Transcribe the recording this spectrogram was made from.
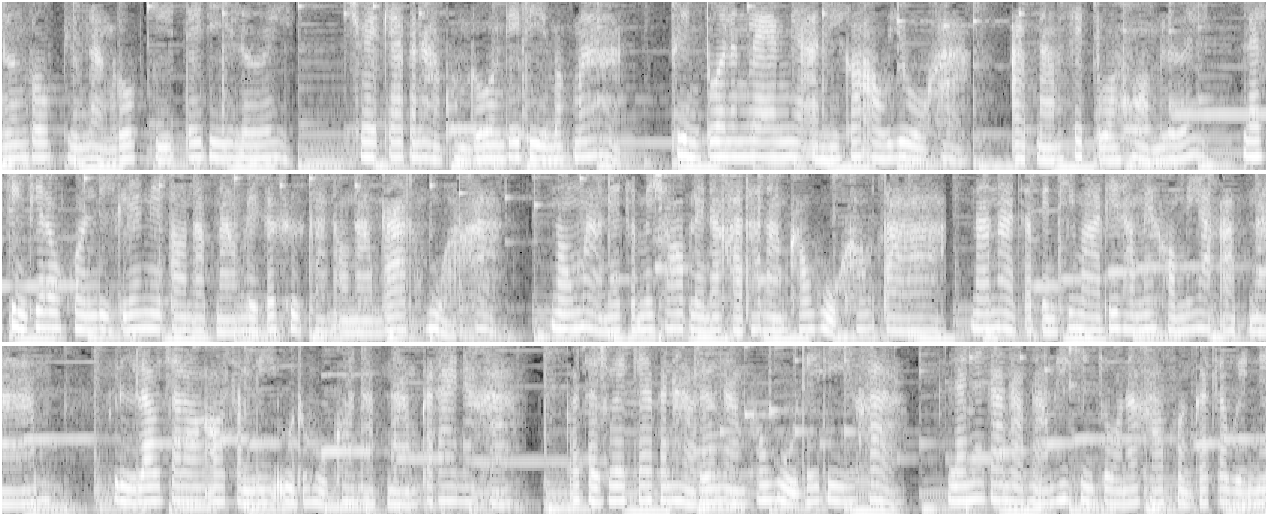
เรื่องโรคผิวหนังโรคยีสต์ได้ดีเลย ช่วยแก้ปัญหาขนร่วงได้ดีมากๆ กลิ่นตัวแรงๆเนี่ยอันนี้ก็เอาอยู่ค่ะ อาบน้ำเสร็จตัวหอมเลย และสิ่งที่เราควรหลีกเลี่ยงในตอนอาบน้ำเลยก็คือการเอาน้ำราดหัวค่ะ น้องหมาเนี่ยจะไม่ชอบเลยนะคะ ถ้าน้ำเข้าหูเข้าตา นั่นอาจจะเป็นที่มาที่ทำให้เขาไม่อยากอาบน้ำหรือเราจะลองเอาสำลีอุดหูก่อนอาบน้ำก็ได้นะคะ ก็จะช่วยแก้ปัญหาเรื่องน้ำเข้าหูได้ดีค่ะ และในการอาบน้ำให้คิงโจนะคะ ฝนก็จะเว้นใน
